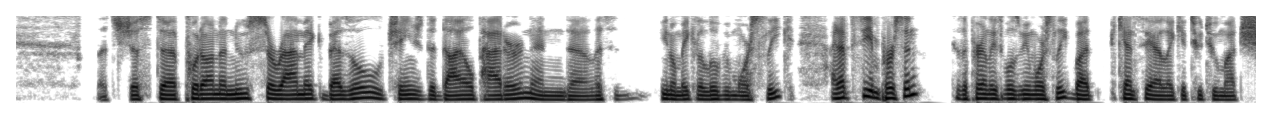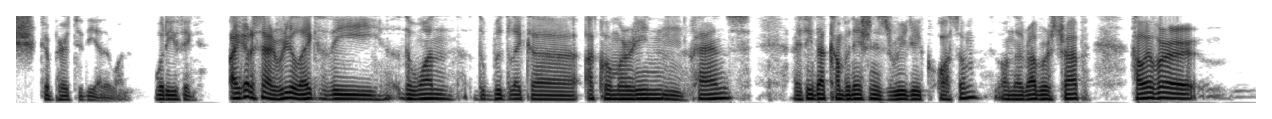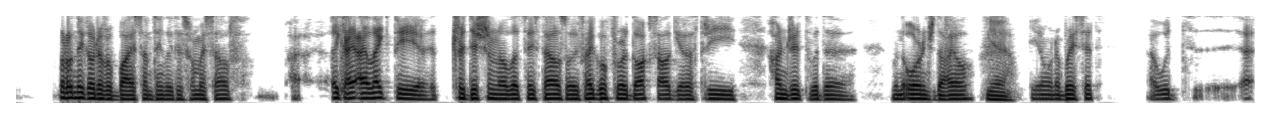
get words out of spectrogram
let's just uh, put on a new ceramic bezel, change the dial pattern, and uh, let's you know make it a little bit more sleek. I'd have to see in person because apparently it's supposed to be more sleek, but I can't say I like it too too much compared to the other one. What do you think? I gotta say, I really like the the one with like a aquamarine Mm. hands. I think that combination is really awesome on the rubber strap. However, I don't think I would ever buy something like this for myself. Like I, I like the uh, traditional, let's say, style. So if I go for a docs, I'll get a three hundred with the with the orange dial. Yeah, You know, want to brace it. I would.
